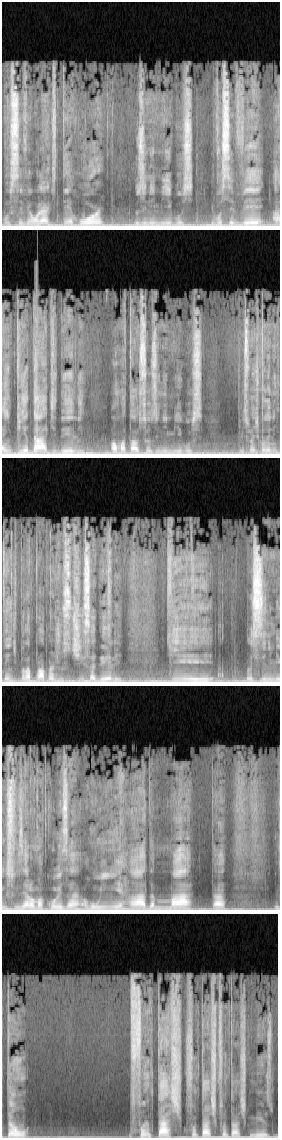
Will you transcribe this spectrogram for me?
Você vê um olhar de terror dos inimigos e você vê a impiedade dele ao matar os seus inimigos, principalmente quando ele entende pela própria justiça dele que esses inimigos fizeram uma coisa ruim, errada, má, tá? Então, fantástico, fantástico, fantástico mesmo.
